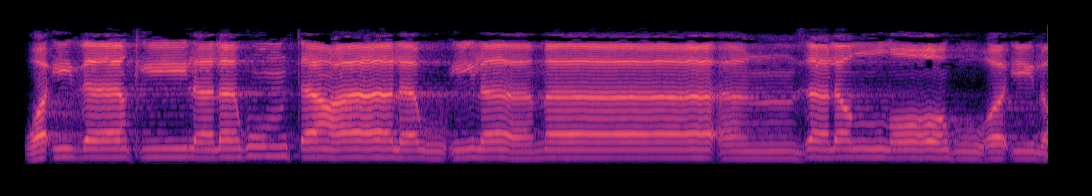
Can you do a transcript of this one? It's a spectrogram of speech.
وَإِذَا قِيلَ لَهُمْ تَعَالَوْا إِلَى مَا أَنزَلَ اللَّهُ وَإِلَى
